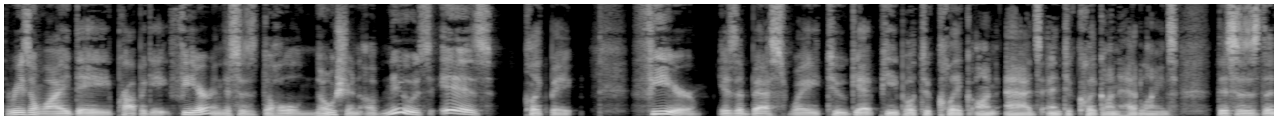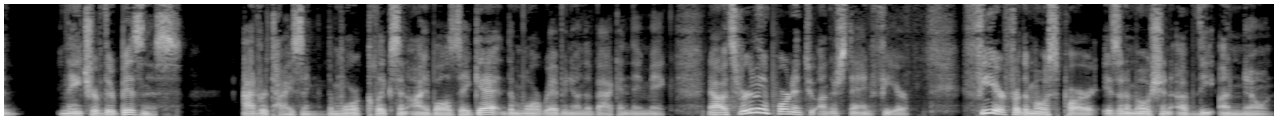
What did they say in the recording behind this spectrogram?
The reason why they propagate fear, and this is the whole notion of news, is clickbait. Fear is the best way to get people to click on ads and to click on headlines. This is the nature of their business advertising. The more clicks and eyeballs they get, the more revenue on the back end they make. Now, it's really important to understand fear. Fear, for the most part, is an emotion of the unknown.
